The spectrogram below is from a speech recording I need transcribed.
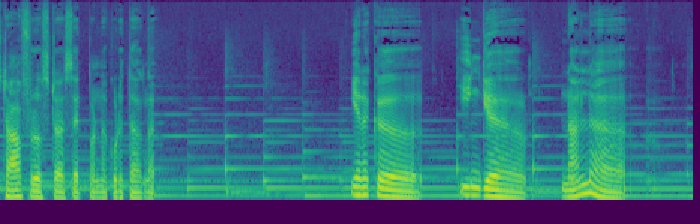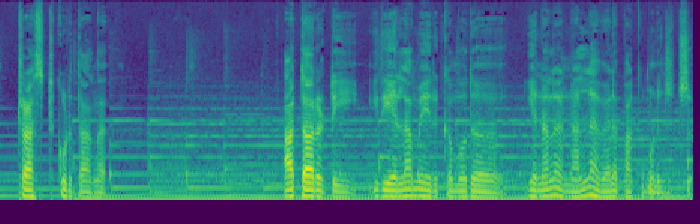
staff ரோஸ்டாக செட் பண்ண கொடுத்தாங்க. எனக்கு இங்கே நல்ல ட்ரஸ்ட் கொடுத்தாங்க. அத்தாரிட்டி இது எல்லாமே இருக்கும்போது என்னால் நல்லா வேலை பார்க்க முடிஞ்சிச்சு.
